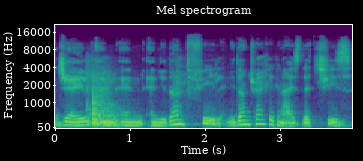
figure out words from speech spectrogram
jail and, and, and you don't feel and you don't recognize that she's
